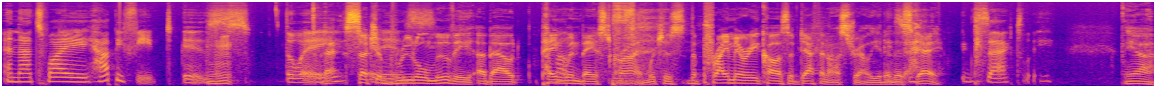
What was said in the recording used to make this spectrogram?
And that's why Happy Feet is mm-hmm. the way. That's such a brutal is. movie about penguin based crime, which is the primary cause of death in Australia to this day. Exactly. Yeah.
